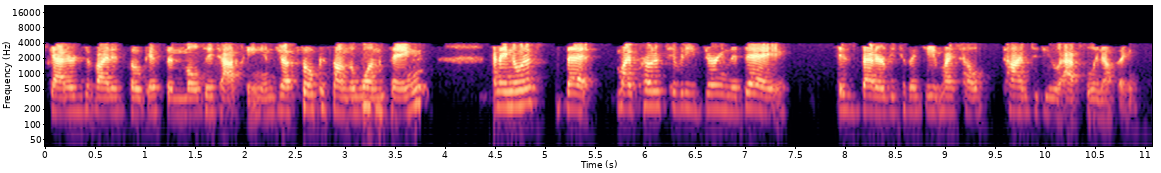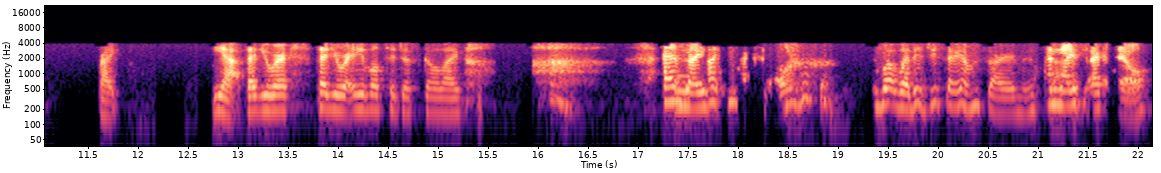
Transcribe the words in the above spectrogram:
scattered, divided focus and multitasking and just focus on the one mm-hmm. thing. And I noticed that my productivity during the day is better because I gave myself time to do absolutely nothing. Right. Yeah, that you were that you were able to just go like and a nice I, exhale. What what did you say? I'm sorry, I missed. A nice exhale.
